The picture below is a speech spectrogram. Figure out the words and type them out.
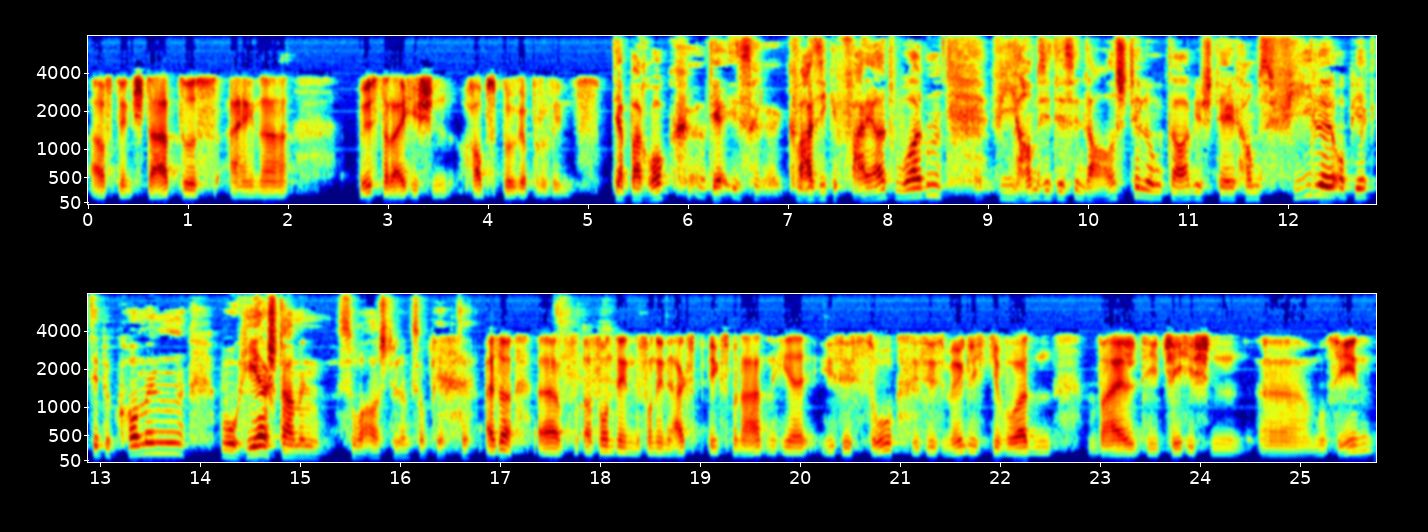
auf den Status einer österreichischen Habsburger Provinz. Der Barock, der ist quasi gefeiert worden. Wie haben Sie das in der Ausstellung dargestellt? Haben es viele Objekte bekommen? Woher stammen so Ausstellungsobjekte? Also äh, von den von den Exponaten her ist es so, es ist möglich geworden, weil die tschechischen äh, Museen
